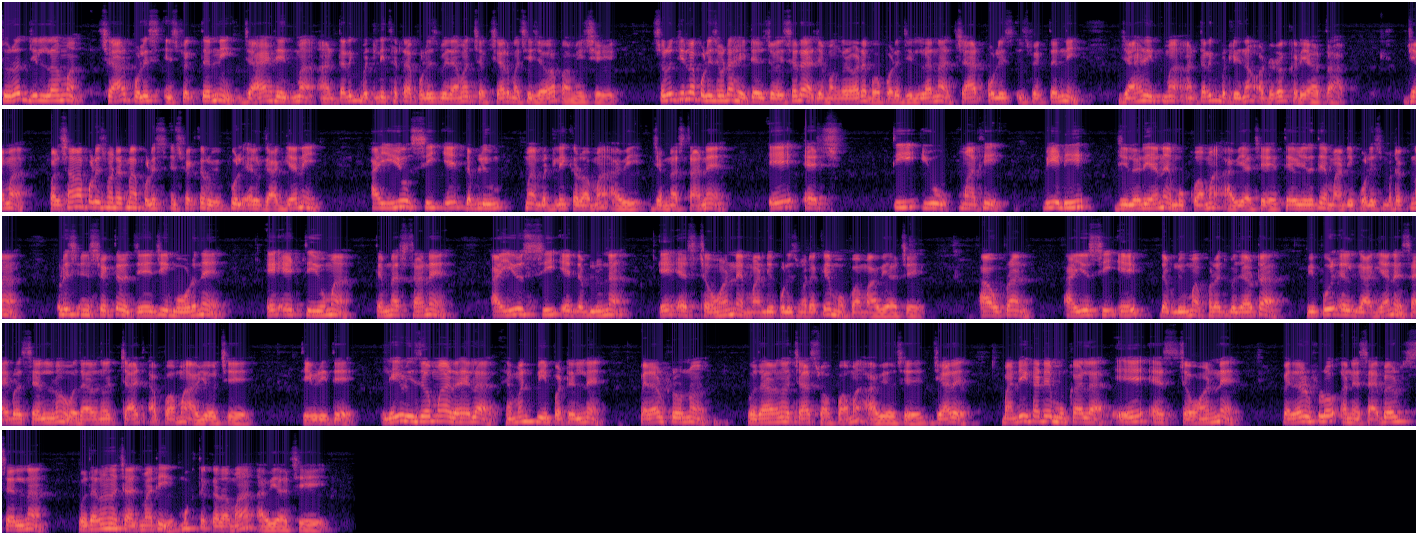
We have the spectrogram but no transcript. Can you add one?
સુરત જિલ્લામાં ચાર પોલીસ ઇન્સ્પેક્ટરની જાહેર હિતમાં આંતરિક બદલી થતાં પોલીસ બેડામાં ચકચાર મચી જવા પામી છે. સુરત જિલ્લા પોલીસ વડા હિતેશ જોયસરે આજે મંગળવારે બપોરે જિલ્લાના ચાર પોલીસ ઇન્સ્પેક્ટરની જાહેર હિતમાં આંતરિક બદલીના ઓર્ડરો કર્યા હતા. જેમાં પલસાણા પોલીસ મથકના પોલીસ ઇન્સ્પેક્ટર વિપુલ એલ ગાગિયાની આઈયુસીએડબ્લ્યુમાં બદલી કરવામાં આવી, જેમના સ્થાને એ એએચટીયુમાંથી બી ડી જીલડિયાને મૂકવામાં આવ્યા છે. તેવી જ રીતે માંડી પોલીસ મથકના પોલીસ ઇન્સ્પેક્ટર જે જી મોડને એએચટીયુમાં તેમના સ્થાને આઈયુસીએડબ્લ્યુના એ એસ ચૌહાણને માંડી પોલીસ મથકે મૂકવામાં આવ્યા છે. આ ઉપરાંત આઈયુસીએડબ્લ્યુમાં ફરજ બજાવતા વિપુલ એલ ગાગિયાને સાયબર સેલનો વધારાનો ચાર્જ આપવામાં આવ્યો છે. તેવી રીતે લીવ રિઝર્વમાં રહેલા હેમંત બી પટેલને પેરાલ ફ્લોનો વધારાનો ચાર્જ સોંપવામાં આવ્યો છે. જ્યારે માંડી ખાતે મુકાયેલા એ એસ ચૌહાણને પેરાલ ફ્લો અને સાયબર સેલના વધારાના ચાર્જમાંથી મુક્ત કરવામાં આવ્યા છે.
